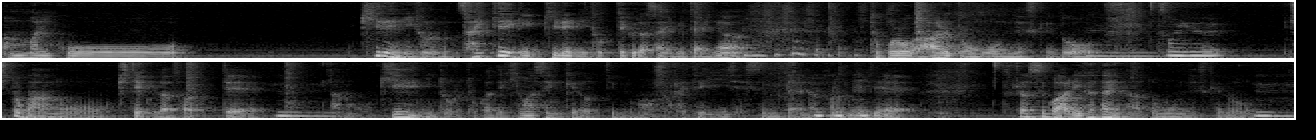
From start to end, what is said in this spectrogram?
あんまりこう綺麗に撮る最低限綺麗に撮ってくださいみたいな ところがあると思うんですけど、うん。そういう人があの来てくださってうん。あの綺麗に撮るとかできませんけどっていうもうそれでいいですみたいな感じで それはすごいありがたいなと思うんですけど、うん。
